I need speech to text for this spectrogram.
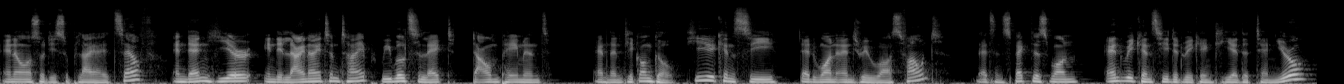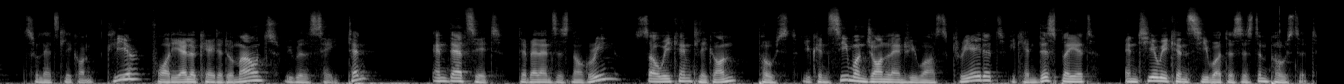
and also the supplier itself. And then here in the line item type, we will select down payment and then click on go. Here you can see that one entry was found. Let's inspect this one. And we can see that we can clear the 10 euro. So let's click on clear. For the allocated amount, we will say 10. And that's it. The balance is now green, so we can click on post. You can see when journal entry was created, we can display it, and here we can see what the system posted.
